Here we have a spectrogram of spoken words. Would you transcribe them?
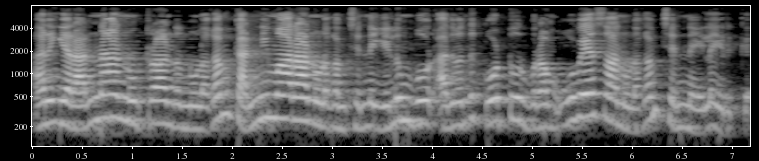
அறிஞர் அண்ணா நூற்றாண்டு நூலகம் கன்னிமாரா நூலகம் சென்னை எழும்பூர் அது வந்து கோட்டூர்புரம். உவேசா நூலகம் சென்னையில இருக்கு.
